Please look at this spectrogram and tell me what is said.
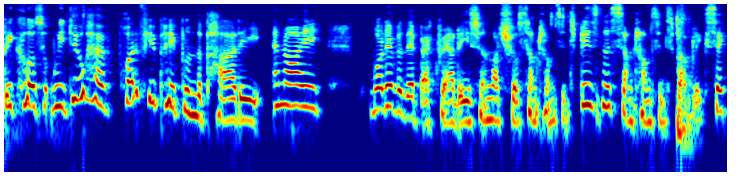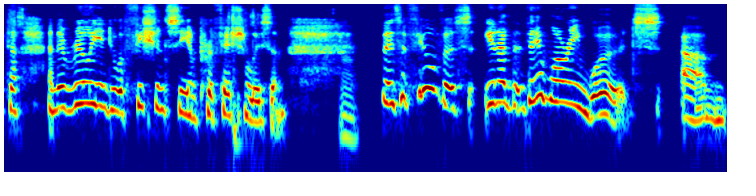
because we do have quite a few people in the party, and I whatever their background is, I'm not sure, sometimes it's business, sometimes it's public sector, and they're really into efficiency and professionalism. Mm. There's a few of us, you know, they're worrying words, um,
